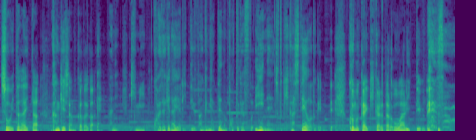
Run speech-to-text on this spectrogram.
賞をいただいた関係者の方が、え、何？君、これだけダイアリーっていう番組やってんの？ポッドキャストいいね。ちょっと聞かせてよ。とか言って、この回聞かれたら終わりっていうね。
